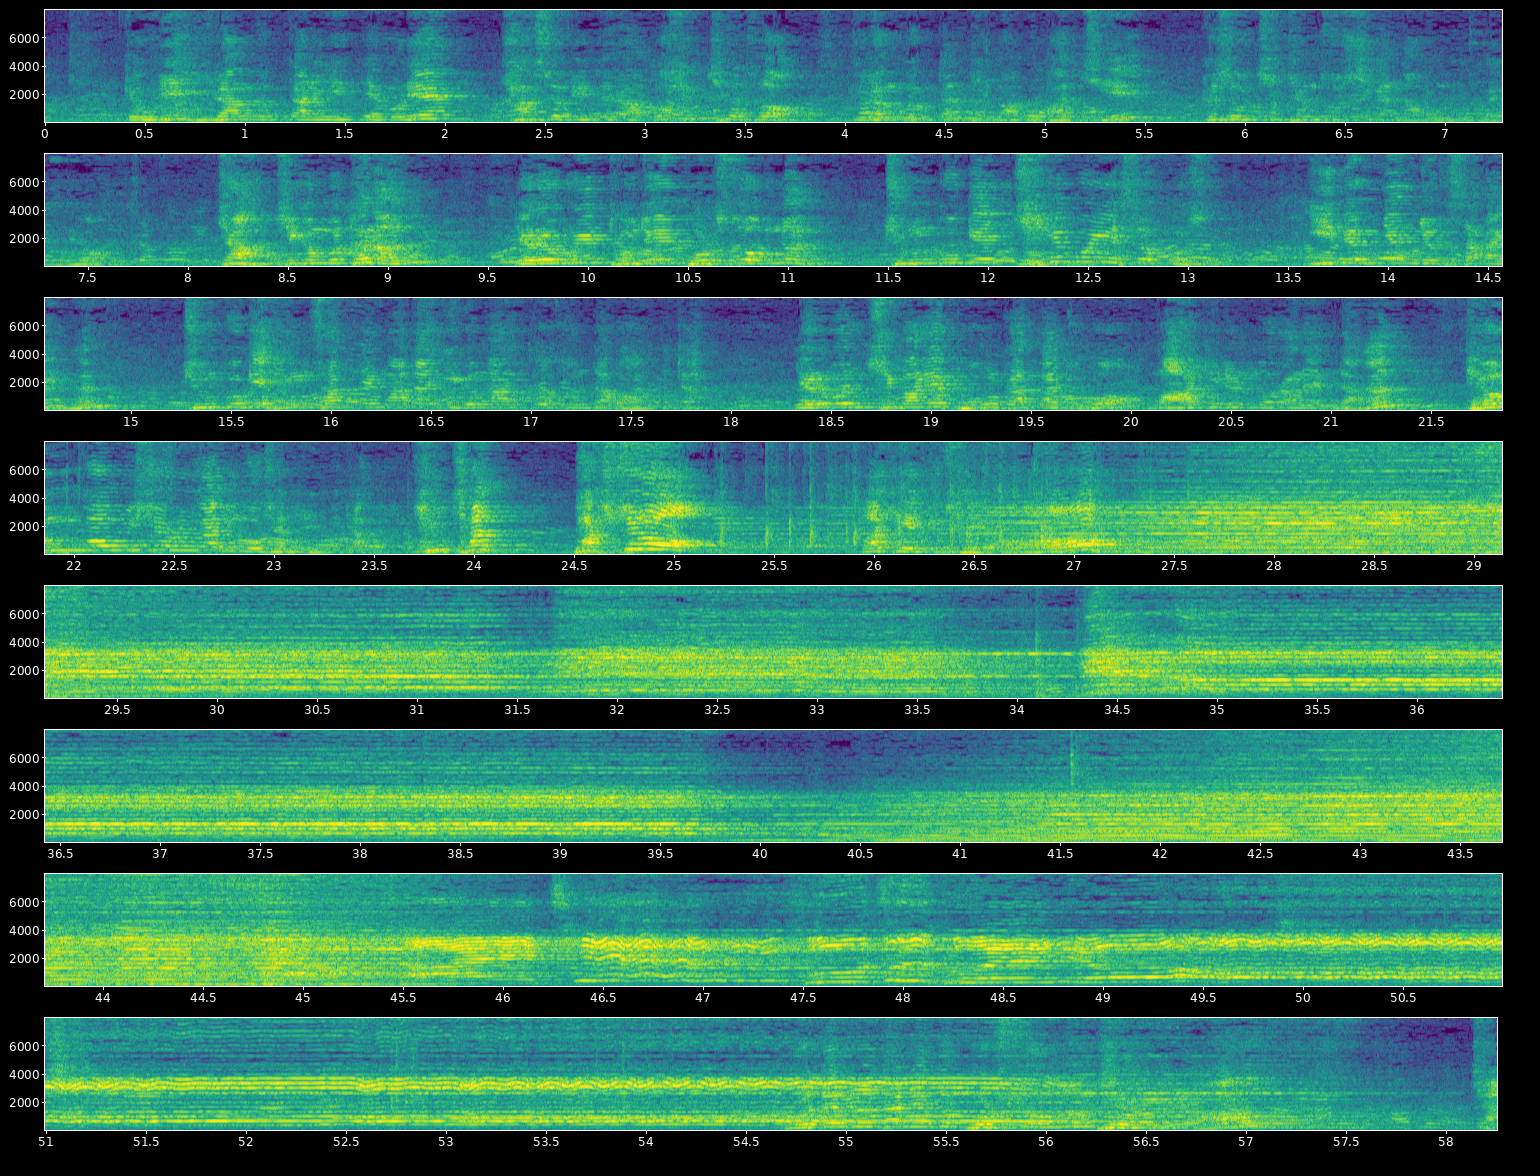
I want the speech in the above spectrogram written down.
우리 유랑극단이기 때문에 각설이들하고 합쳐서 유랑극단 팀하고 같이 그래서 지창수 씨가 나오는 거예요 자 지금부터는 여러분이 도저히 볼 수 없는 중국의 최고의 서커스 200년 역사가 있는 중국의 행사 때마다 이것만 꼭 한다고 합니다 여러분 집안에 복을 갖다 주고 마귀를 몰아낸다는 경공쇼를 가지고 오셨습니다. 힘찬 박수로 맞이해 주세요.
